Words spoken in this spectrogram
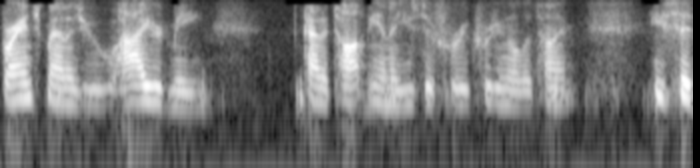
branch manager who hired me kind of taught me, and I used it for recruiting all the time. He said,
